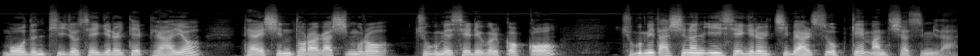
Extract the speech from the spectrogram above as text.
모든 피조 세계를 대표하여 대신 돌아가심으로 죽음의 세력을 꺾고 죽음이 다시는 이 세계를 지배할 수 없게 만드셨습니다.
